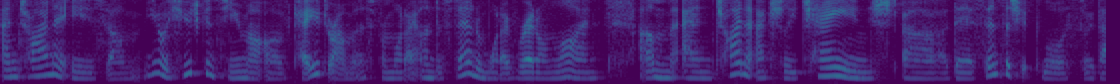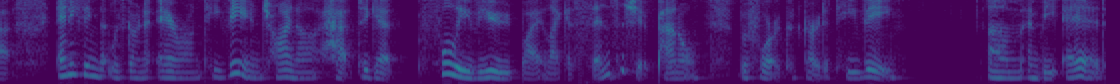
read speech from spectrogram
And China is, um, you know, a huge consumer of K dramas, from what I understand and what I've read online. Um, and China actually changed uh, their censorship laws so that anything that was going to air on TV in China had to get fully viewed by like a censorship panel before it could go to TV um, and be aired.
